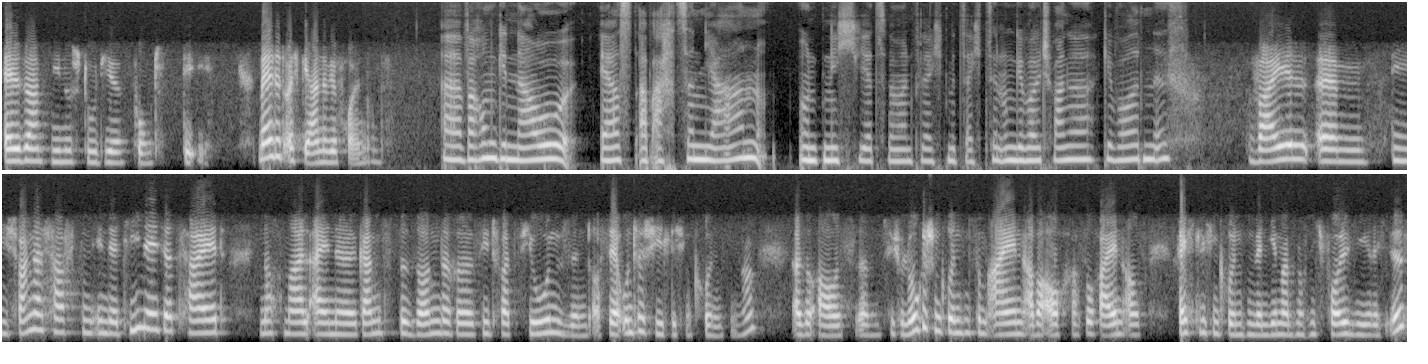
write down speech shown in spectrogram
elsa-studie.de. Meldet euch gerne, wir freuen uns. Äh, warum genau erst ab 18 Jahren und nicht jetzt, wenn man vielleicht mit 16 ungewollt schwanger geworden ist? weil ähm, die Schwangerschaften in der Teenagerzeit nochmal eine ganz besondere Situation sind, aus sehr unterschiedlichen Gründen. Ne? Also aus ähm, psychologischen Gründen zum einen, aber auch so rein aus rechtlichen Gründen, wenn jemand noch nicht volljährig ist.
